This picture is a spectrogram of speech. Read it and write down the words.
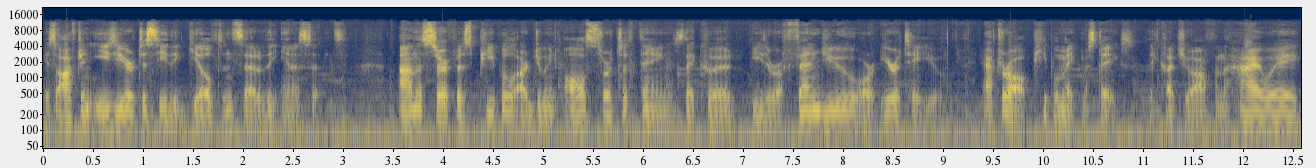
it's often easier to see the guilt instead of the innocence. On the surface, people are doing all sorts of things that could either offend you or irritate you. After all, people make mistakes. They cut you off on the highway,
